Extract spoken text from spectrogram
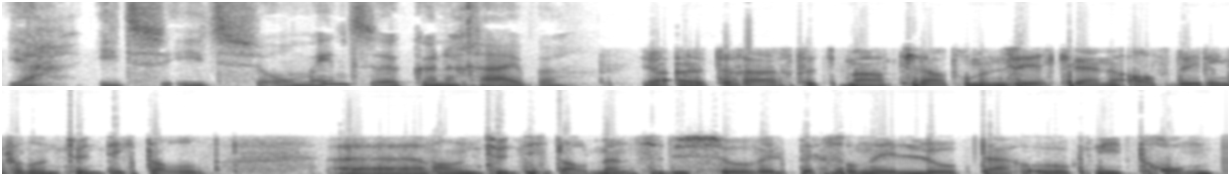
ja, iets, iets om in te kunnen grijpen. Ja, uiteraard. Het, maar het gaat om een zeer kleine afdeling van een twintigtal, uh, van een twintigtal mensen. Dus zoveel personeel loopt daar ook niet rond.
